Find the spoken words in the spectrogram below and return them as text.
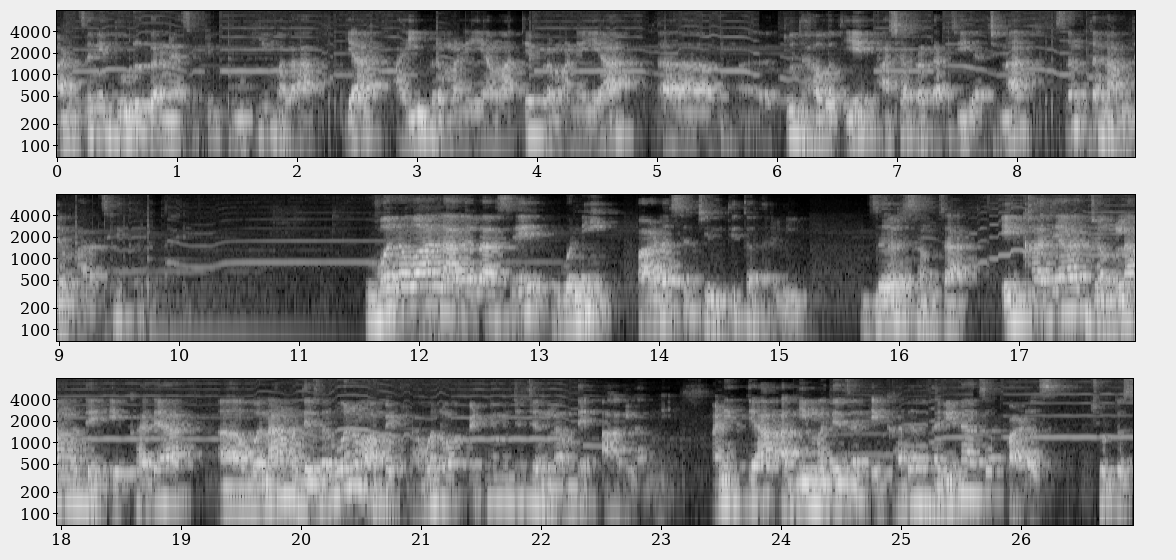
अडचणी दूर करण्यासाठी तूही मला या आईप्रमाणे या मातेप्रमाणे या अं, तू धावत ये अशा प्रकारची याचना संत नामदेव महाराज हे करत आहे वनवा लागलासे वनी पाडस चिंतित हरणी जर समजा एखाद्या जंगलामध्ये एखाद्या वनामध्ये जर वनवा पेटला वनवा पेटणे म्हणजे जंगलामध्ये आग लागणे. आणि त्या आगीमध्ये जर एखाद्या हरिणाचं पाडस छोटस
